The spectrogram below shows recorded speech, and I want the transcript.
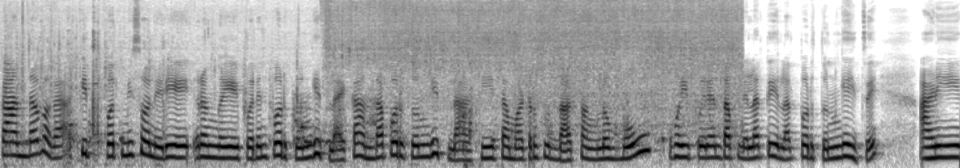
कांदा बघा कितपत मी सोनेरी रंग येईपर्यंत परतून घेतला आहे कांदा परतून घेतला की टमाटरसुद्धा चांगलं मऊ होईपर्यंत आपल्याला तेलात परतून घ्यायचे आणि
